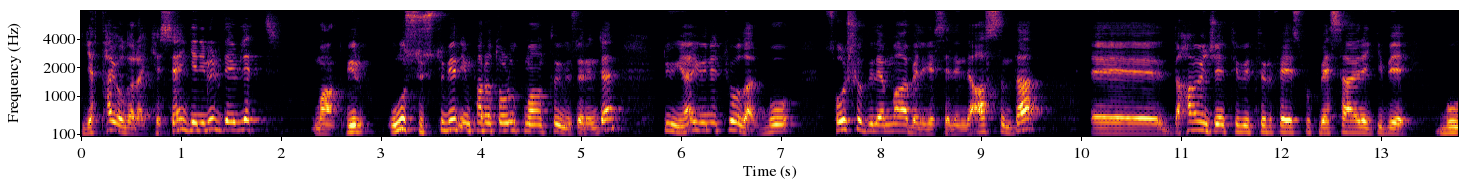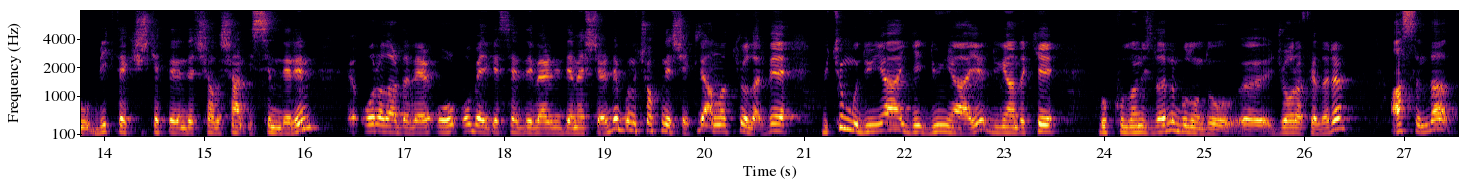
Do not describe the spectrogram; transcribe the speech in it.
yatay olarak kesen yeni bir devlet mantığı, bir ulusüstü bir imparatorluk mantığı üzerinden dünyayı yönetiyorlar. Bu Social Dilemma belgeselinde aslında e, daha önce Twitter, Facebook vesaire gibi bu Big Tech şirketlerinde çalışan isimlerin e, oralarda ve o, o belgeselde verdiği demeçlerde bunu çok net şekilde anlatıyorlar ve bütün bu dünya dünyayı dünyadaki bu kullanıcıların bulunduğu e, coğrafyaları aslında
